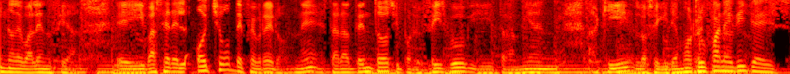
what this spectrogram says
Reino de Valencia. Eh, y va a ser el 8 de febrero. eh. Estar atentos y por el Facebook y también aquí lo seguiremos. Tufan y recordando. DJs.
